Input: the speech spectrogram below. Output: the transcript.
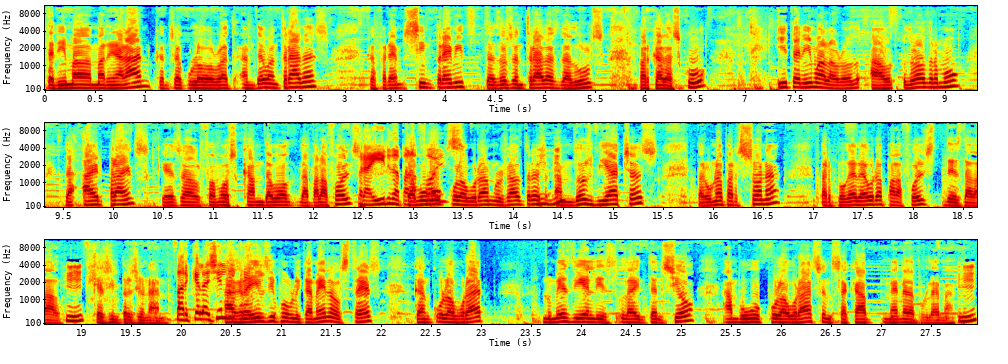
Tenim a Marinaran, que ens ha col·laborat amb 10 entrades, que farem 5 prèmits de dues entrades d'adults per cadascú, i tenim a l'aeròdromo de Air Primes, que és el famós camp de vol de Palafolls, Prair de que ha volgut Palafolls. col·laborar amb nosaltres Mhm. amb dos viatges per una persona per poder veure Palafolls des de dalt, Mhm. que és impressionant. Perquè la gent Agrair-los públicament els tres que han col·laborat només dient-los la intenció han volgut col·laborar sense cap mena de problema. Mm.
